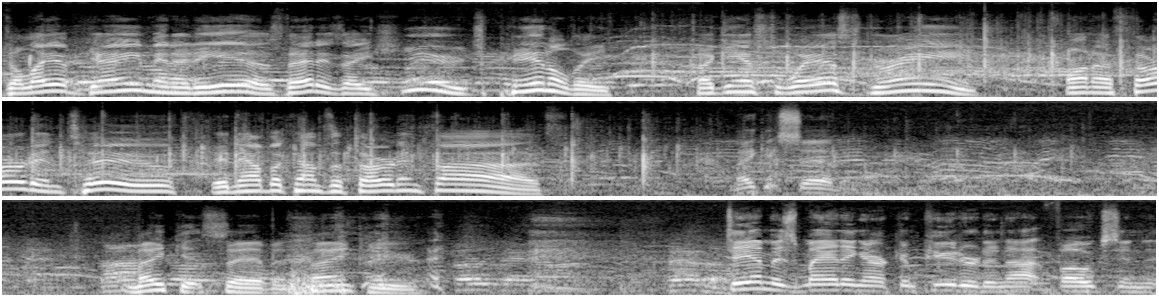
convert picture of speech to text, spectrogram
delay of game, and it is, that is a huge penalty against West Greene. On a third and two, it now becomes a third and five. Make it seven. Make it seven. Thank you. Tim is manning our computer tonight, folks, and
